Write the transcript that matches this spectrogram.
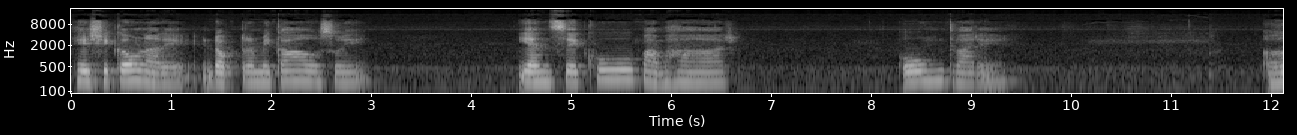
हे शिकवणारे डॉक्टर मिका ओसुई यांचे खूप आभार. ओमद्वारे खूप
